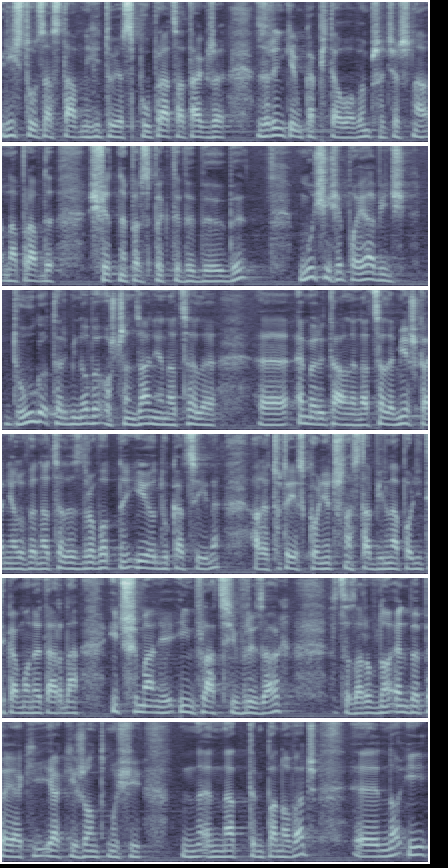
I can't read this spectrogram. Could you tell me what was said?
listów zastawnych i tu jest współpraca także z rynkiem kapitałowym, przecież na, naprawdę świetne perspektywy byłyby. Musi się pojawić długoterminowe oszczędzanie na cele e, emerytalne, na cele mieszkaniowe, na cele zdrowotne i edukacyjne, ale tutaj jest konieczna stabilna polityka monetarna i trzymanie inflacji w ryzach, co zarówno NBP, jak i, jak i rząd musi nad tym panować. E, No i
